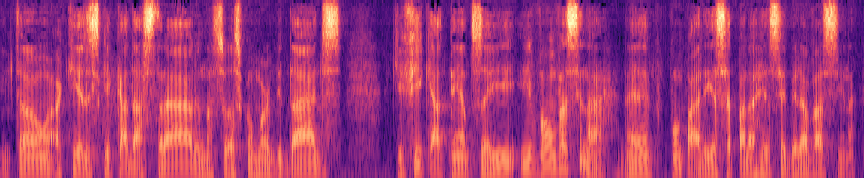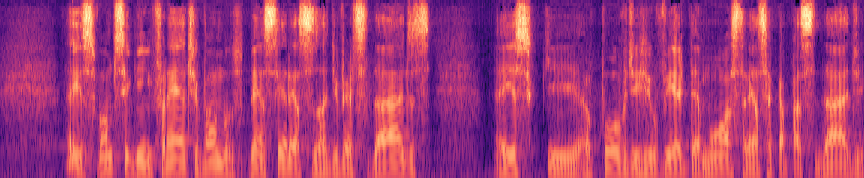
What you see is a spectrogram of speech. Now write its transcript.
Então, aqueles que cadastraram nas suas comorbidades, que fiquem atentos aí e vão vacinar, né? Compareça para receber a vacina. É isso, vamos seguir em frente, vamos vencer essas adversidades. É isso que o povo de Rio Verde demonstra, essa capacidade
